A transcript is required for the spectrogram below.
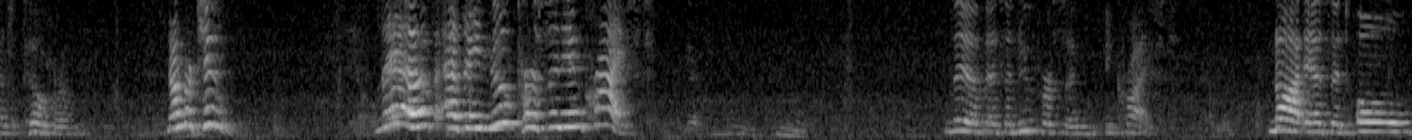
as a pilgrim. Number two, live as a new person in Christ. Live as a new person in Christ, not as an old,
